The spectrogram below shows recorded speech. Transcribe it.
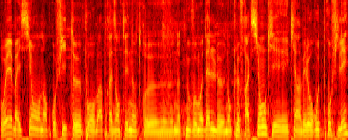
Oui, bah ici on en profite euh, pour bah, présenter notre, euh, notre nouveau modèle, donc le Fraction, qui est, un vélo route profilé.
